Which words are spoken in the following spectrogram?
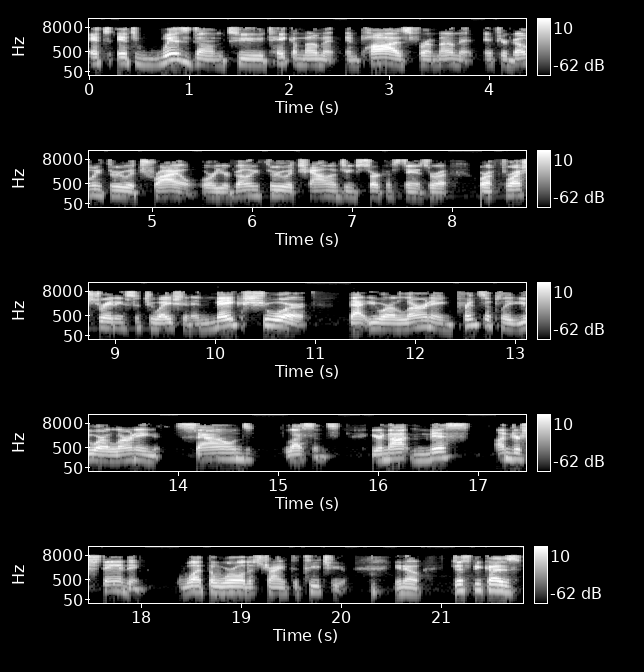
it's it's wisdom to take a moment and pause for a moment if you're going through a trial or you're going through a challenging circumstance or a, or a frustrating situation and make sure that you are learning principally you are learning sound lessons. You're not misunderstanding what the world is trying to teach you. You know just because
